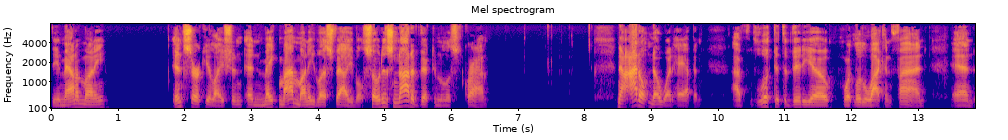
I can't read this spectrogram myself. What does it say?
the amount of money in circulation and make my money less valuable. So it is not a victimless crime. Now, I don't know what happened. I've looked at the video, what little I can find, and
